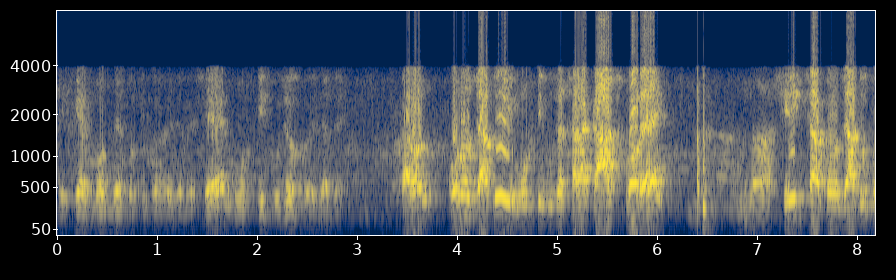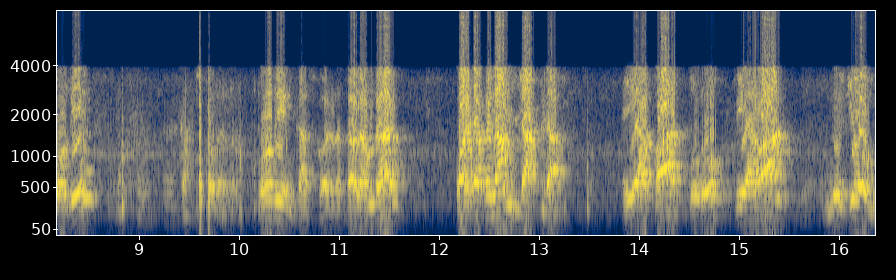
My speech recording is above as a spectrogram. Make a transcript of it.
শিখের মধ্যে পতিত হয়ে যাবে, সে মূর্তি পূজক হয়ে যাবে। কারণ কোন জাদুই মূর্তি পূজা ছাড়া কাজ করে না। শিক্ষা কোন জাদু কোনদিন কাজ করে না। কোনদিন কাজ করে না। তাহলে আমরা কয়টা পেলাম? চারটা। ইয়াফা, তোরক, পেয়ারা, নজম।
